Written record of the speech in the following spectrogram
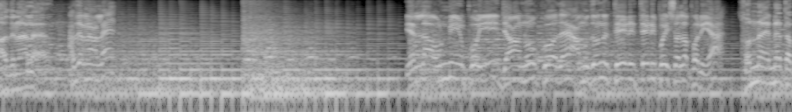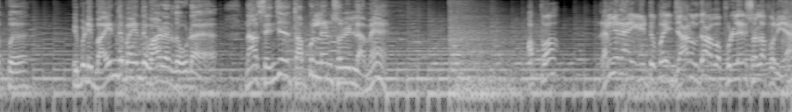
அதனால? அதனால? எல்லா உண்மையும் போய் ஜானு கோதை அமுதன்னு தேடி தேடி போய் சொல்ல போறியா? சொன்ன என்ன தப்பு? இப்படி பயந்து பயந்து வாழறத விட நான் செஞ்சது தப்பு இல்லைன்னு சொல்லிடலாமே? அப்போ ரங்கநாயகி கிட்ட போய் ஜானு தான் அவ புள்ளன்னு சொல்ல போறியா?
